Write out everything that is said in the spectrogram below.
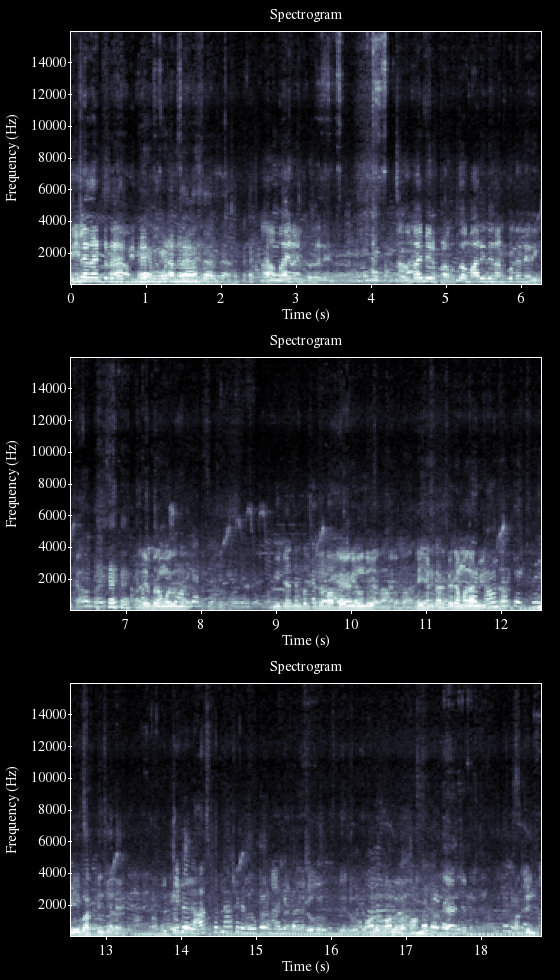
వీళ్ళని అంటున్నాను నేను ఆ అమ్మాయి మీరు ప్రభుత్వం మారిందని అనుకుంటలేరు ఇంకా. అదే బ్రహ్మలు మీటర్ నెంబర్ పెద్దబాబు పేరు మీద ఉంది కదా? రేషన్ కార్డు పెద్దమ్మ దాని మీద ఉందా? మీకు వర్తించాలి ప్రభుత్వం మీరు- మీరు వాళ్ళ వాళ్ళ వర్తించు.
